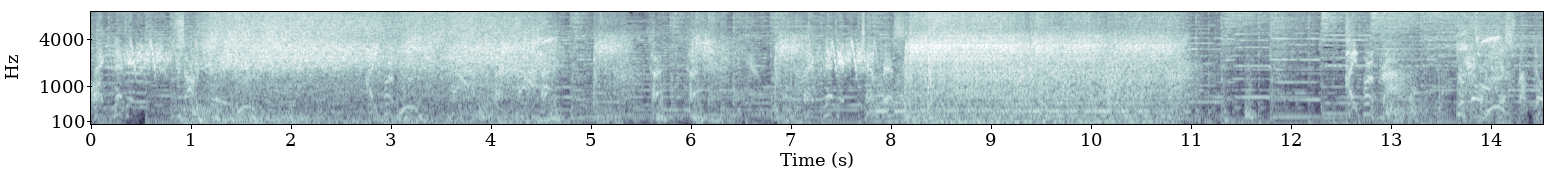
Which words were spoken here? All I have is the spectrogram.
Magnetic shock. Hyper. Magnetic tempest. Hyperground. Disruptor.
